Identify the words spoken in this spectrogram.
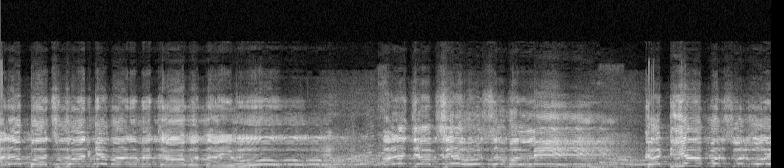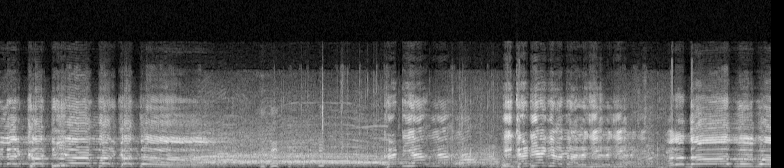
अरे बचपन के बारे में कहा बताई हो अरे जब से हो संभलनी खटिया पर शुरू हो खटिया पर खत्म खटिया ये खटिया क्या होता है आलू जी अरे दाद बुरबा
